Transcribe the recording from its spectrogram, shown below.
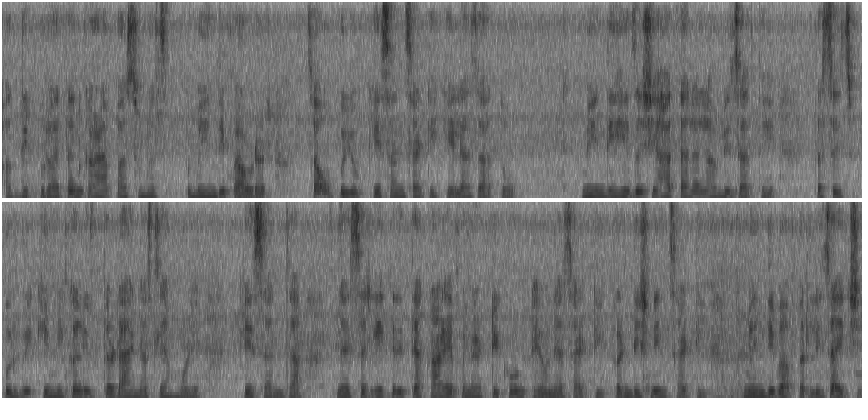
अगदी पुरातन काळापासूनच मेहंदी पावडरचा उपयोग केसांसाठी केला जातो. मेहंदी ही जशी हाताला लावली जाते तसेच पूर्वी केमिकलयुक्त डाय नसल्यामुळे केसांचा नैसर्गिकरित्या काळेपणा टिकवून ठेवण्यासाठी कंडिशनिंगसाठी मेहंदी वापरली जायची.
